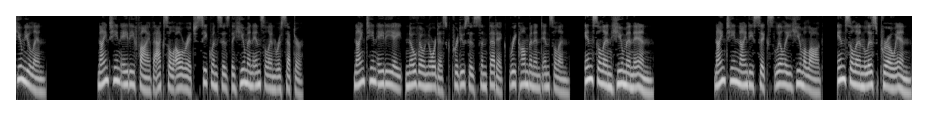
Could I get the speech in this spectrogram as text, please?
Humulin. 1985 Axel Ullrich sequences the human insulin receptor, 1988 Novo Nordisk produces synthetic, recombinant insulin, insulin human in. 1996 Lilly Humalog, insulin Lispro in,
